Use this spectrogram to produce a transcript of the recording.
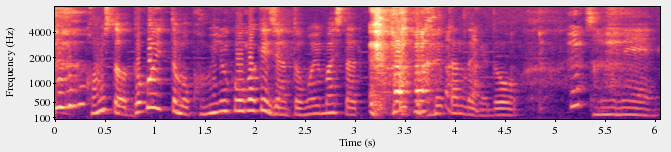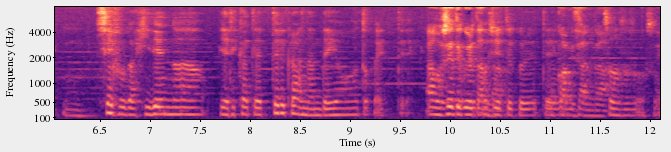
この人どこ行ってもコミュ力お化けじゃんと思いましたって言ってくれたんだけど それはねうん。シェフが秘伝のやり方やってるからなんだよとか言ってあ教えてくれたんだ。教えてくれて。おかみさんが。そうそうそう。そう、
